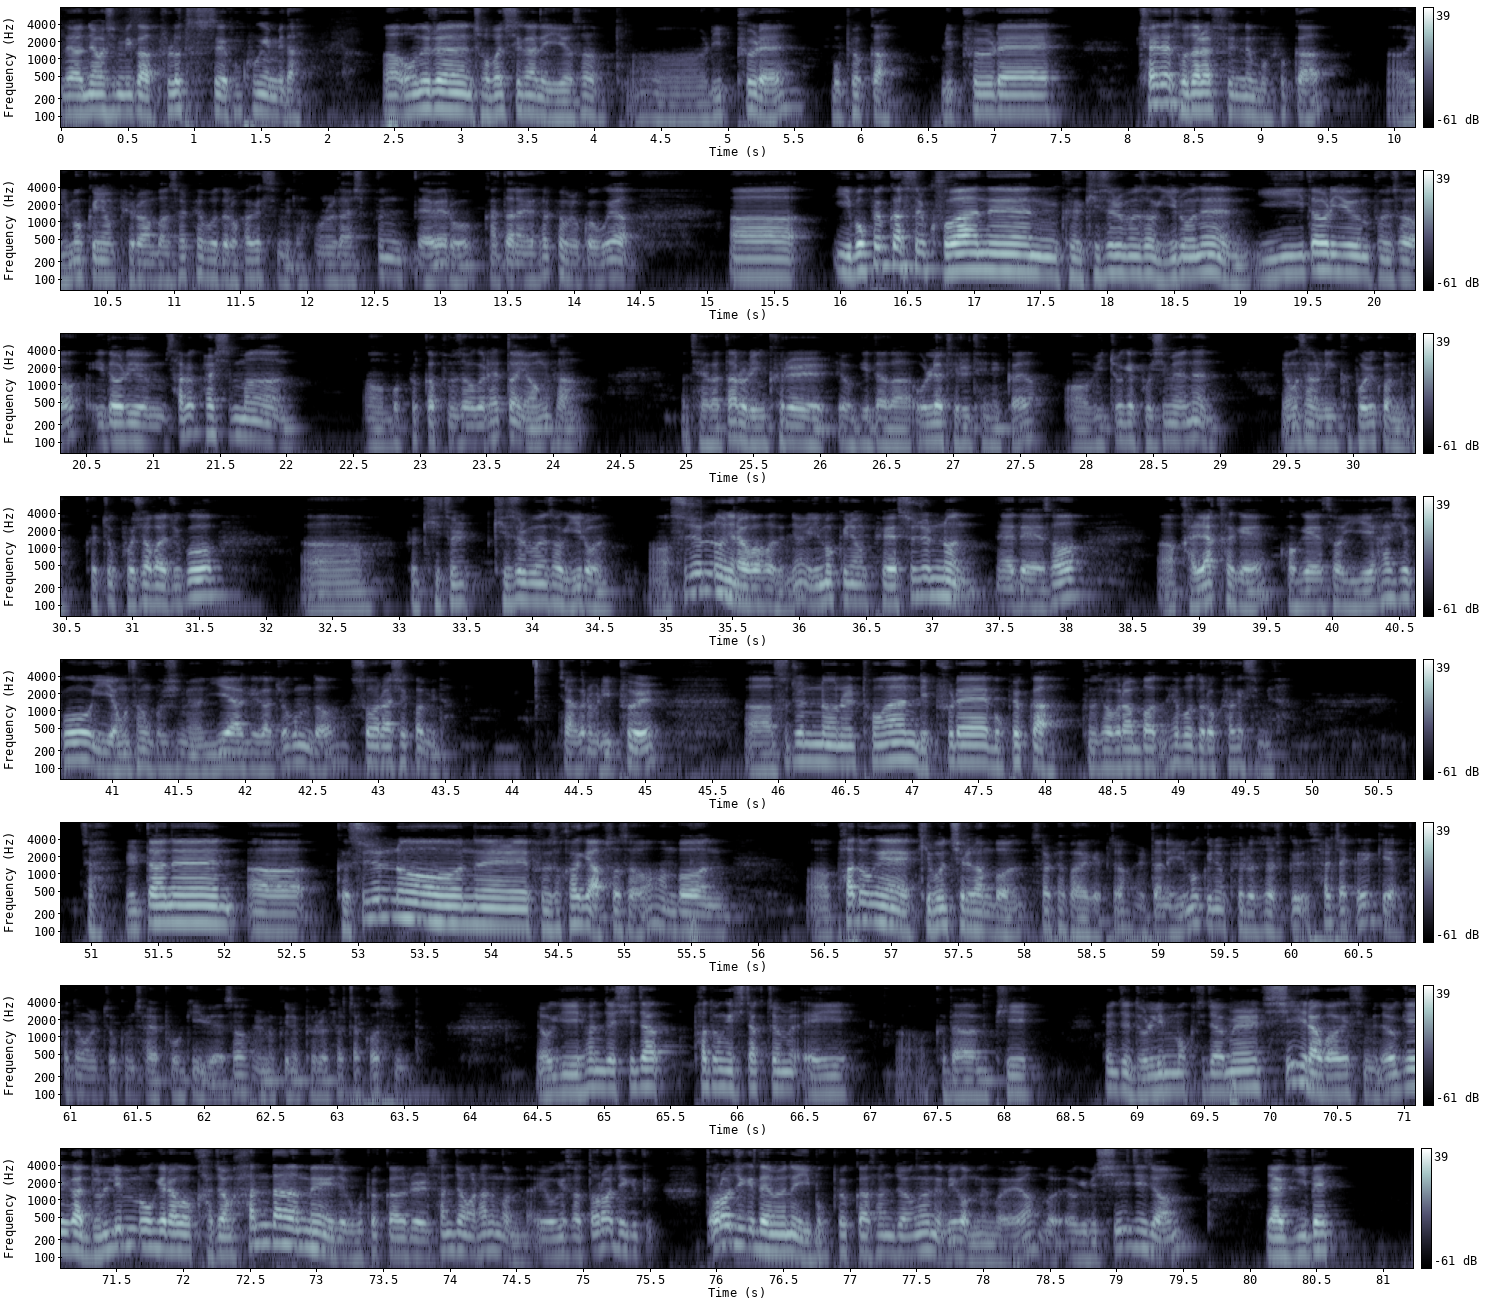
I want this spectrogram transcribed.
네, 안녕하십니까. 블루투스의 콩콩입니다. 어, 오늘은 저번 시간에 이어서 어, 리플의 목표값, 리플의 최대 도달할 수 있는 목표값 어, 일목균형표로 한번 살펴보도록 하겠습니다. 오늘도 한 10분 내외로 간단하게 살펴볼 거고요. 어, 이 목표값을 구하는 그 기술 분석 이론은 이더리움 분석, 이더리움 480만원 어, 목표값 분석을 했던 영상 제가 따로 링크를 여기다가 올려 드릴 테니까요. 어, 위쪽에 보시면은 영상 링크 보일 겁니다. 그쪽 보셔가지고 어, 그 기술 기술 분석 이론 어, 수준론이라고 하거든요. 일목균형표의 수준론에 대해서 어, 간략하게 거기에서 이해하시고 이 영상 보시면 이해하기가 조금 더 수월하실 겁니다. 자, 그럼 리플 어, 수준론을 통한 리플의 목표가 분석을 한번 해보도록 하겠습니다. 자, 일단은 어, 그 수준론을 분석하기 앞서서 한번 어, 파동의 기본치를 한번 살펴봐야겠죠. 일단은 일목균형표를 살짝, 끌, 살짝 끌게요. 파동을 조금 잘 보기 위해서 일목균형표를 살짝 껐습니다. 여기 현재 시작 파동의 시작점을 A, 어, 그 다음 B, 현재 눌림목 지점을 C라고 하겠습니다. 여기가 눌림목이라고 가정한 다음에 이제 목표가를 산정을 하는 겁니다. 여기서 떨어지게 떨어지게 되면 이 목표가 선정은 의미가 없는 거예요. 뭐 여기 C 지점 약 200,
